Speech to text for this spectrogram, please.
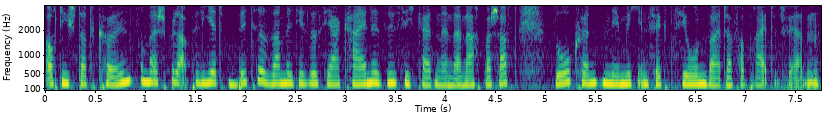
Auch die Stadt Köln zum Beispiel appelliert, bitte sammelt dieses Jahr keine Süßigkeiten in der Nachbarschaft. So könnten nämlich Infektionen weiter verbreitet werden.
